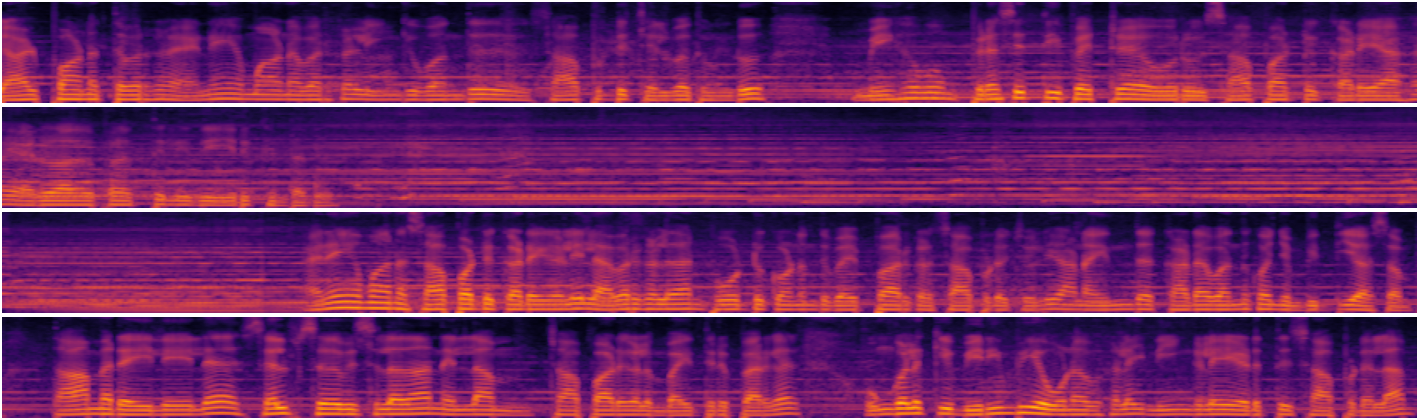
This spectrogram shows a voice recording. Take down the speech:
யாழ்ப்பாணத்தவர்கள் இணையமானவர்கள் இங்கு வந்து சாப்பிட்டு செல்வதுண்டு. மிகவும் பிரசித்தி பெற்ற ஒரு சாப்பாட்டு கடையாக அனுராதபுரத்தில் இது இருக்கின்றது. அநேகமான சாப்பாட்டு கடைகளில் அவர்கள் தான் போட்டு கொண்டு வந்து வைப்பார்கள் சாப்பிட சொல்லி. ஆனால் இந்த கடை வந்து கொஞ்சம் வித்தியாசம். தாமரை இலையில் செல்ஃப் சர்வீஸில் தான் எல்லாம் சாப்பாடுகளும் வைத்திருப்பார்கள். உங்களுக்கு விரும்பிய உணவுகளை நீங்களே எடுத்து சாப்பிடலாம்.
